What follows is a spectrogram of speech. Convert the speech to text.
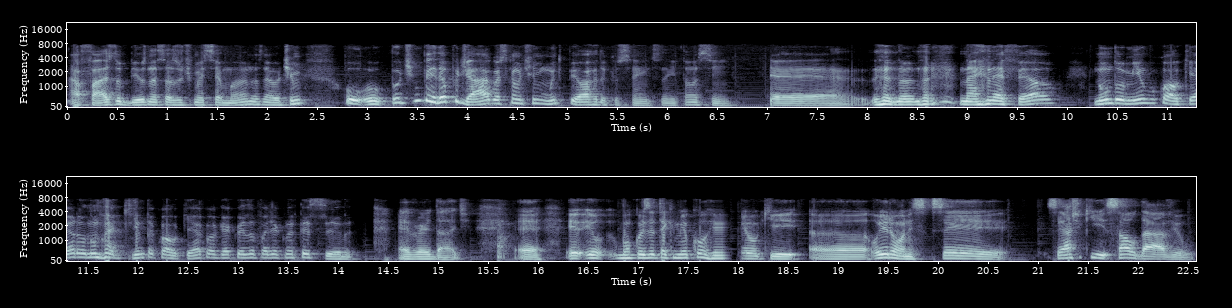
a fase do Bills nessas últimas semanas, né? O time, o, o, o time perdeu pro Jaguars, que é um time muito pior do que o Saints, né? Então, assim, é, na NFL, num domingo qualquer ou numa quinta qualquer, qualquer coisa pode acontecer, né? É verdade. É, eu, eu, uma coisa até que me ocorreu aqui. Uh, ô Irones, você acha que saudável,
